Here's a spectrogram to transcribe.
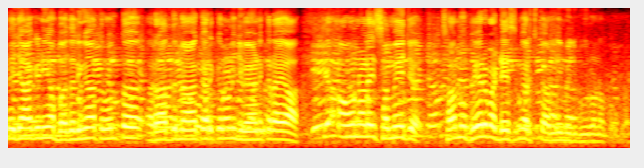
ਤੇ ਜਾਂ ਜਿਹੜੀਆਂ ਬਦਲੀਆਂ ਤੁਰੰਤ ਰੱਦ ਨਾ ਕਰਕੇ ਉਹਨਾਂ ਨੂੰ ਜਵੈਨ ਕਰਾਇਆ ਤੇ ਆਉਣ ਵਾਲੇ ਸਮੇਂ 'ਚ ਸਾਨੂੰ ਫੇਰ ਵੱਡੇ ਸੰਘਰਸ਼ ਕਰਨ ਲਈ ਮਜਬੂਰ ਹੋਣਾ ਪਊਗਾ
